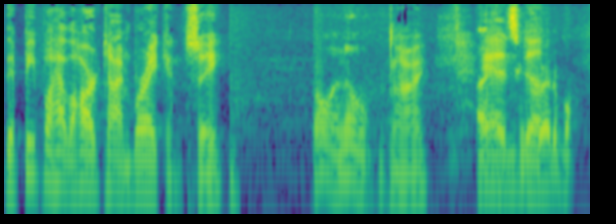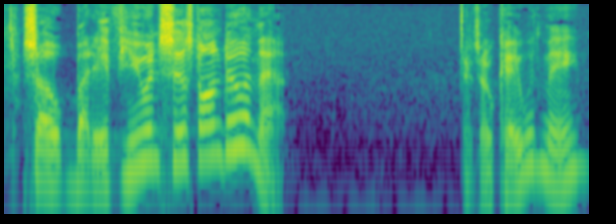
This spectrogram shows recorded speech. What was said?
that people have a hard time breaking. See? Oh, I know. All right. Uh, it's uh, incredible. so, but if you insist on doing that, it's okay with me.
